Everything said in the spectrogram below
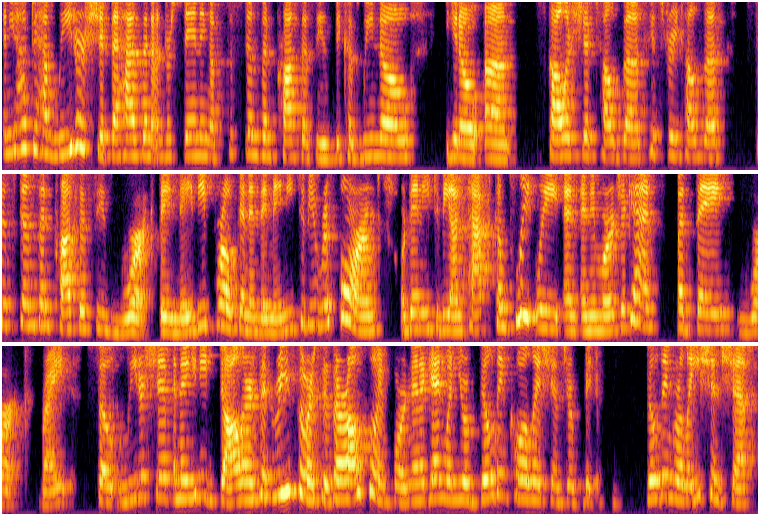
and you have to have leadership that has an understanding of systems and processes because we know you know um, scholarship tells us history tells us systems and processes work. They may be broken and they may need to be reformed or they need to be unpacked completely and, and emerge again, but they work, right? So leadership, and then you need dollars and resources are also important. And again, when you're building coalitions, you're b- building relationships,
